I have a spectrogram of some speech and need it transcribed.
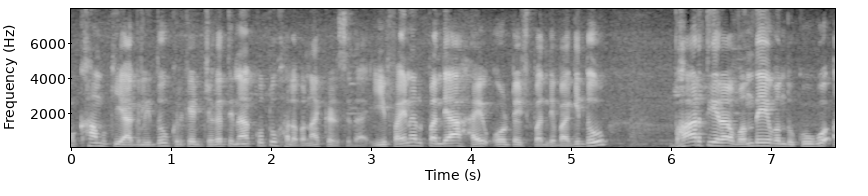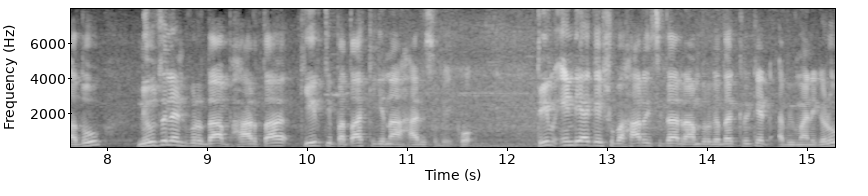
ಮುಖಾಮುಖಿಯಾಗಲಿದ್ದು ಕ್ರಿಕೆಟ್ ಜಗತ್ತಿನ ಕುತೂಹಲವನ್ನು ಕೆಡಿಸಿದೆ. ಈ ಫೈನಲ್ ಪಂದ್ಯ ಹೈ ವೋಲ್ಟೇಜ್ ಪಂದ್ಯವಾಗಿದ್ದು, ಭಾರತೀಯರ ಒಂದೇ ಒಂದು ಕೂಗು. ಅದು ನ್ಯೂಜಿಲೆಂಡ್ ವಿರುದ್ಧ ಭಾರತ ಕೀರ್ತಿ ಪತಾಕೆಯನ್ನು ಹಾರಿಸಬೇಕು. ಟೀಮ್ ಇಂಡಿಯಾಗೆ ಶುಭ ಹಾರೈಸಿದ ರಾಮದುರ್ಗದ ಕ್ರಿಕೆಟ್ ಅಭಿಮಾನಿಗಳು,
